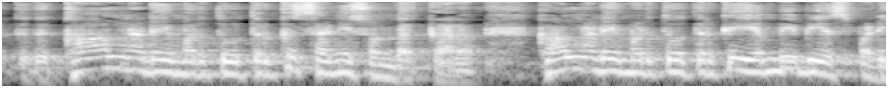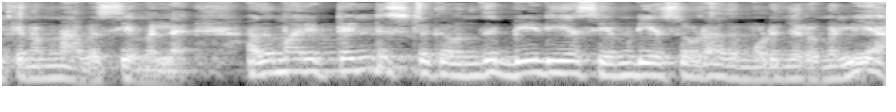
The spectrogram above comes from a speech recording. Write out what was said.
இருக்குது. கால்நடை மருத்துவத்திற்கு சனி சொந்தக்காரர். கால்நடை மருத்துவத்திற்கு எம்பிபிஎஸ் படிக்கணும்னு அவசியம் இல்லை. அது மாதிரி டென்டிஸ்டுக்கு வந்து பிடிஎஸ் எம்டிஎஸோட அது முடிஞ்சிடும் இல்லையா?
